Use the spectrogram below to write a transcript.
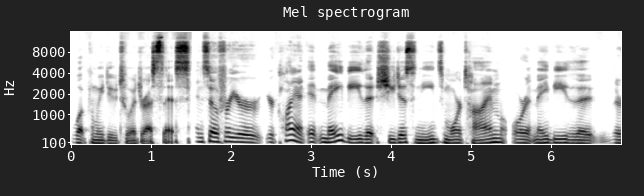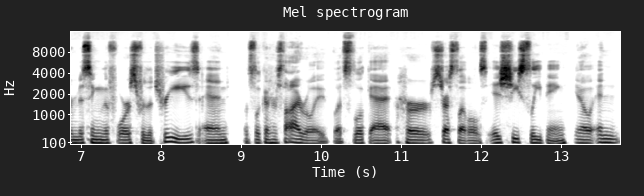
What can we do to address this? And so for your your client, it may be that she just needs more time, or it may be that they're missing the forest for the trees. And let's look at her thyroid. Let's look at her stress levels. Is she sleeping? You know, and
